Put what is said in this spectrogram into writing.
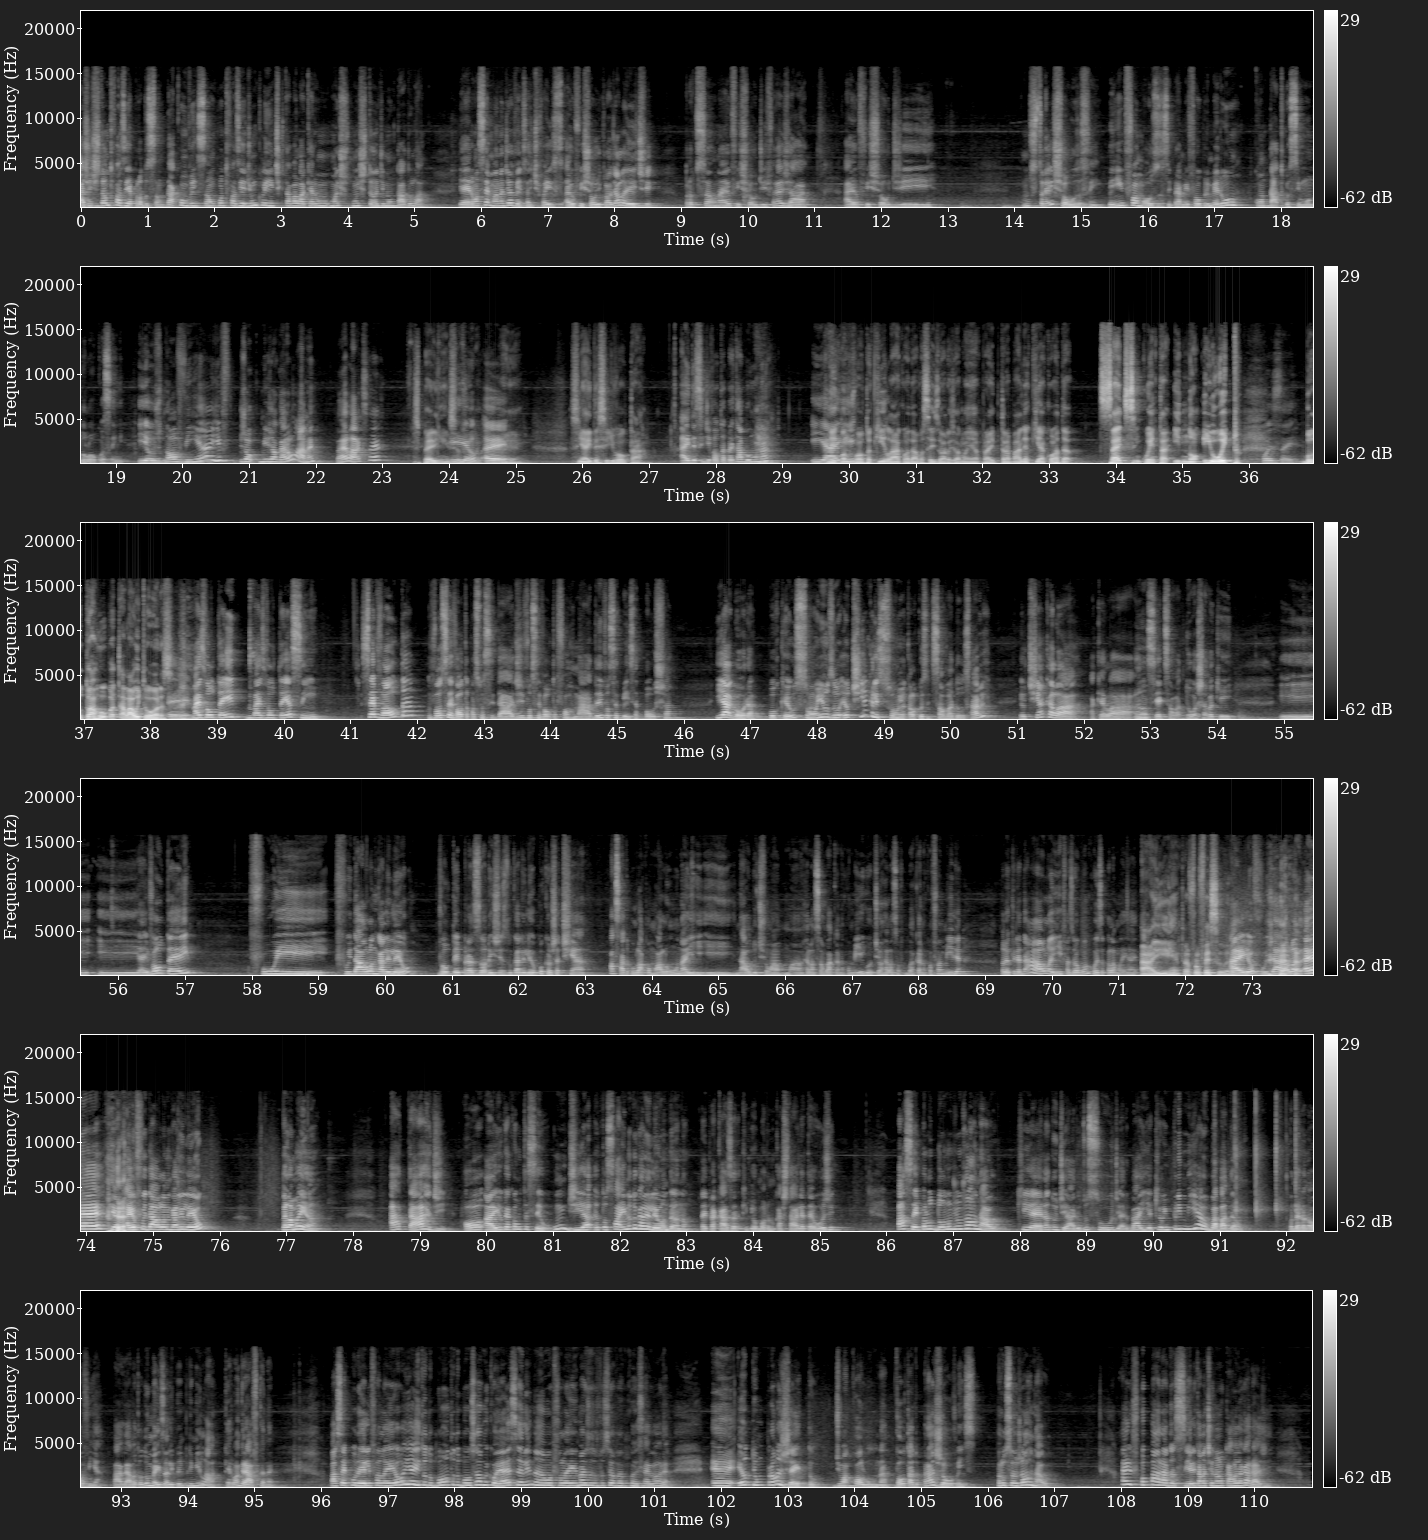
A gente tanto fazia a produção da convenção quanto fazia de um cliente que estava lá, que era um, uma- um stand montado lá. E aí era uma semana de eventos. A gente fez. Aí eu fiz show de Cláudia Leite, produção, né? Eu fiz show de Frejá. Aí eu fiz show de uns três shows, assim, bem famosos, assim. Pra mim foi o primeiro contato com esse mundo louco, assim. E eu novinha e jo- me jogaram lá, né? Vai lá que você... Experiência. E eu- filho. é. Sim, aí decidi voltar. Aí decidi voltar pra Itabuna. E E aí... aí, quando volta aqui, lá acordava 6 horas da manhã pra ir pro trabalho, aqui acorda 7h58, Pois é. botou a roupa, tá lá 8 horas. É, mas voltei, mas voltei assim. Você volta, você volta para sua cidade, você volta formada e você pensa, poxa, e agora? Porque os sonhos, eu tinha aquele sonho, aquela coisa de Salvador, sabe? Eu tinha aquela aquela ânsia de Salvador, achava que e, e aí voltei, fui fui dar aula no Galileu, voltei para as origens do Galileu porque eu já tinha passado por lá como aluna e, e Naldo tinha uma, uma relação bacana comigo, eu tinha uma relação bacana com a família. Falei, eu queria dar aula aí, fazer alguma coisa pela manhã e tal. Aí entra a professora. Aí eu fui dar aula. É, eu- aí eu fui dar aula no Galileu pela manhã. À tarde, ó, aí o que aconteceu? Um dia eu tô saindo do Galileu andando ir pra casa, que eu moro no Castalho até hoje. Passei pelo dono de um jornal, que era do Diário do Sul, Diário Bahia, que eu imprimia o babadão quando era novinha. Pagava todo mês ali pra imprimir lá, que era uma gráfica, né? Passei por ele e falei, oi, e aí, tudo bom? Tudo bom? O senhor me conhece? Ele não. Eu falei, mas o senhor vai me conhecer agora? É, eu tenho um projeto de uma coluna voltado para jovens, para o seu jornal. Aí ele ficou parado assim, ele estava tirando o carro da garagem.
